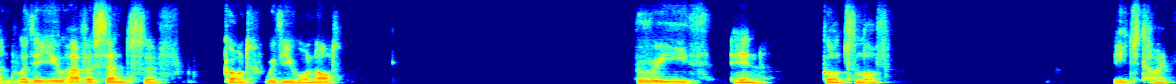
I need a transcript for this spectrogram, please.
And whether you have a sense of God with you or not, breathe in God's love each time.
